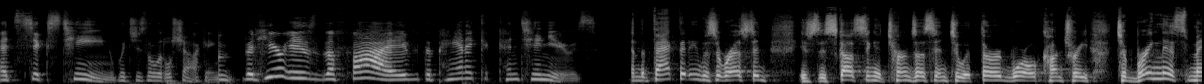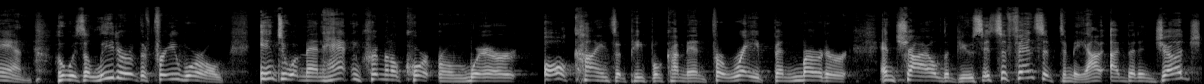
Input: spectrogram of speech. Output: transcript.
at 16, which is a little shocking. Um, but here is the five. The panic continues. And the fact that he was arrested is disgusting. It turns us into a third world country to bring this man, who is a leader of the free world, into a Manhattan criminal courtroom where all kinds of people come in for rape and murder and child abuse. It's offensive to me. I, I've been a judge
